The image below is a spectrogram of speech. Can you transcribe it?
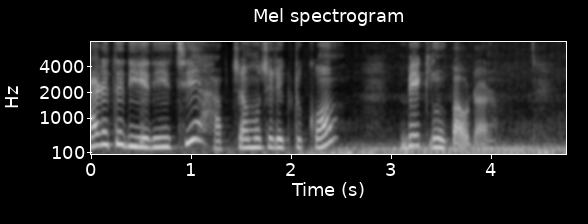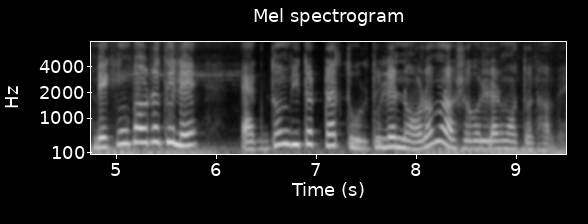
আর এতে দিয়ে দিয়েছি হাফ চামচের একটু কম বেকিং পাউডার। বেকিং পাউডার দিলে একদম ভিতরটা তুলতুলে নরম রসগোল্লার মতন হবে।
